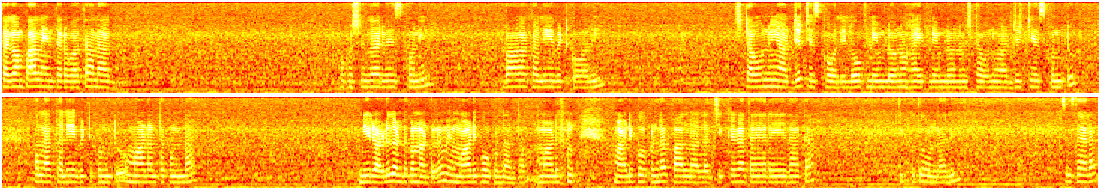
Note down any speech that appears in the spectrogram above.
సగం పాలు అయిన తర్వాత అలా ఒక షుగర్ వేసుకొని బాగా కలియబెట్టుకోవాలి. స్టవ్ని అడ్జస్ట్ చేసుకోవాలి. లో ఫ్లేమ్లోను హై ఫ్లేమ్లోను స్టవ్ను అడ్జస్ట్ చేసుకుంటూ అలా కలియబెట్టుకుంటూ మాడంటకుండా మీరు అడుగు అంటుకుని అంటారు మేము మాడిపోకుండా అంటాం. మాడు మాడిపోకుండా పాలన అలా చిక్కగా తయారయ్యేదాకా తిప్పుతూ ఉండాలి. చూసారా?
